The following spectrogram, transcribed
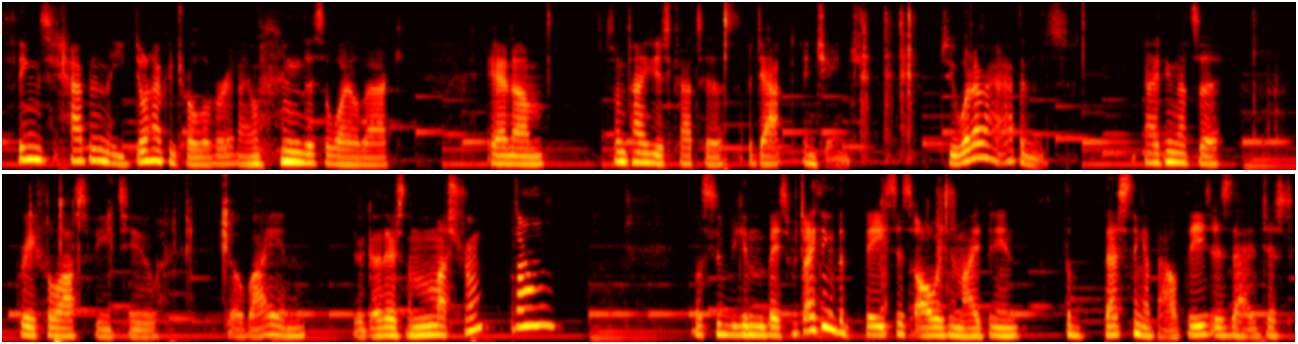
things happen that you don't have control over, and I learned this a while back. And, um, sometimes you just got to adapt and change to whatever happens. And I think that's a great philosophy to go by, and there we go, there's the mushroom. Let's begin the base, which I think the base is always, in my opinion, the best thing about these is that it just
